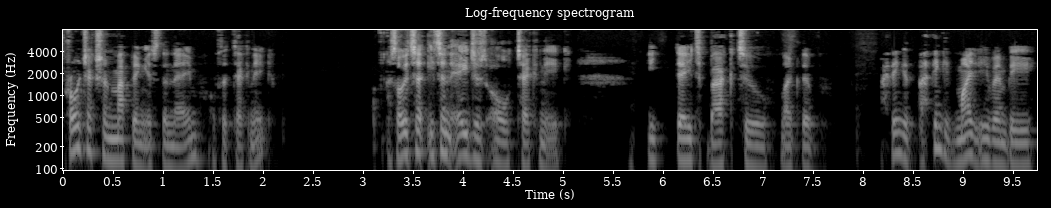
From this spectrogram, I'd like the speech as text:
Projection mapping is the name of the technique. So it's a it's an ages old technique. It dates back to like the I think it, I think it might even be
